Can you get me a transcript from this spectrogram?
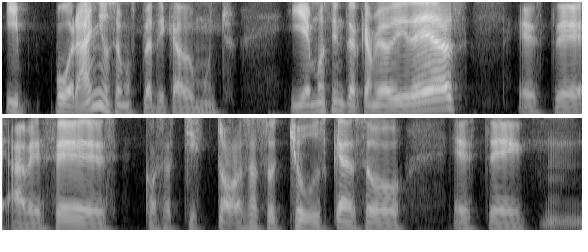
y por años hemos platicado mucho y hemos intercambiado ideas, este, a veces cosas chistosas o chuscas o este, mm,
